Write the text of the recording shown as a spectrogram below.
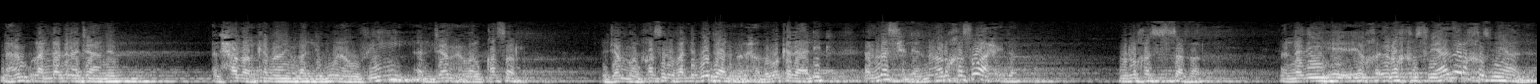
نعم غلبنا جانب الحضر كما يغلبونه في الجمع والقصر. الجمع والقصر يغلبون جانب الحضر وكذلك المسح لأنها رخص واحدة من رخص السفر. الذي يرخص في هذا يرخص في هذا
